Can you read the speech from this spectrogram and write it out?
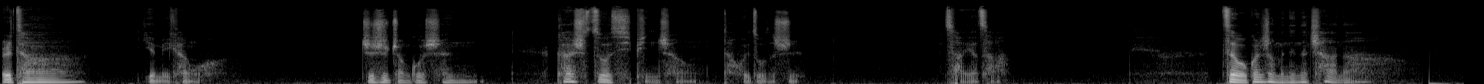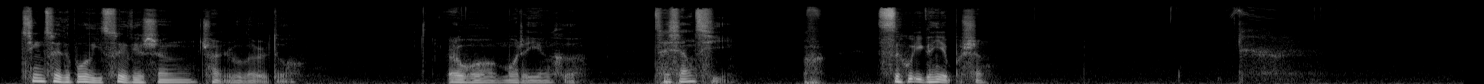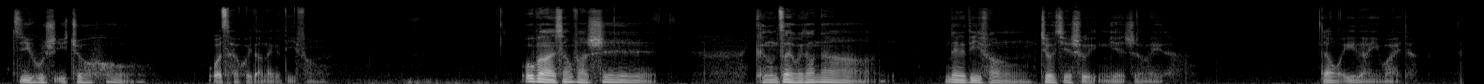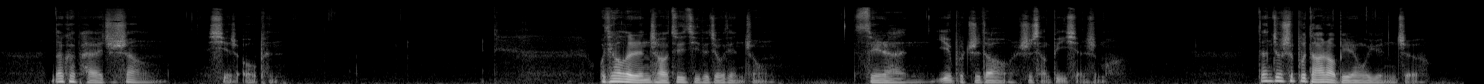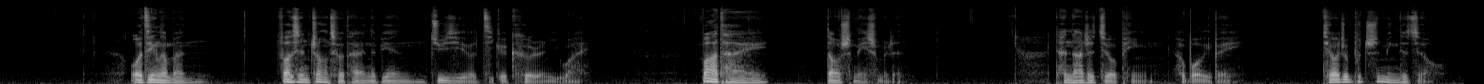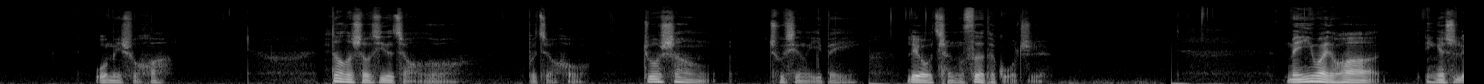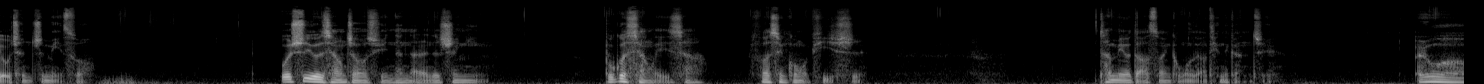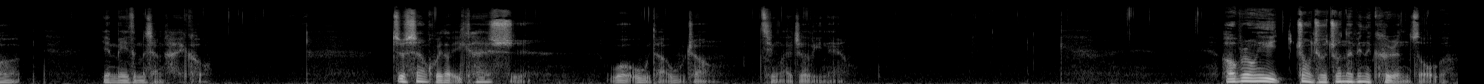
而他也没看我，只是转过身，开始做起平常他会做的事，擦呀擦。在我关上门的那刹那，清脆的玻璃碎裂声传入了耳朵，而我摸着烟盒，才想起，似乎一根也不剩。几乎是一周后，我才回到那个地方。我本来想法是，可能再回到那那个地方就结束营业之类的。但我意料以外的，那块牌子上写着 “open”。我挑了人潮聚集的九点钟，虽然也不知道是想避嫌什么，但就是不打扰别人为原则。我进了门，发现撞球台那边聚集了几个客人以外，吧台倒是没什么人。他拿着酒瓶和玻璃杯，调着不知名的酒。我没说话。到了熟悉的角落，不久后，桌上出现了一杯柳橙色的果汁。没意外的话，应该是柳橙汁，没错。我是有想找寻那男人的身影，不过想了一下，发现关我屁事。他没有打算跟我聊天的感觉，而我也没怎么想开口，就像回到一开始，我误打误撞进来这里那样。好不容易撞球桌那边的客人走了，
